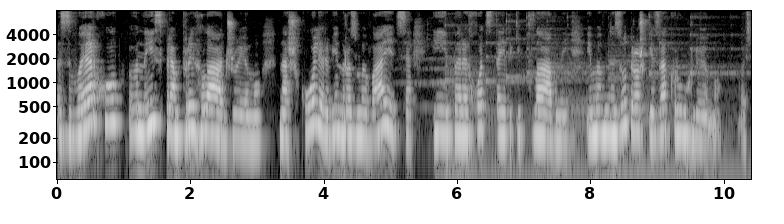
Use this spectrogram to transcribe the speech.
зверху вниз прям пригладжуємо наш колір, він розмивається і переход стає такий плавний. І ми внизу трошки закруглюємо. Ось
